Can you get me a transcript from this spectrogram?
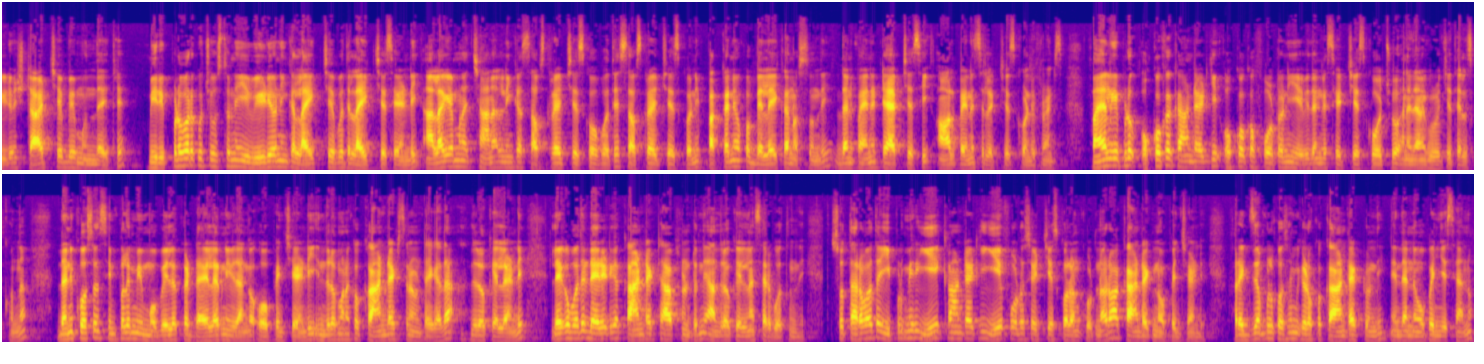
వీడియో స్టార్ట్ చేయబోయే ముందైతే మీరు ఇప్పటివరకు చూస్తున్న ఈ వీడియోని ఇంకా లైక్ చేయకపోతే లైక్ చేసేయండి. అలాగే మన ఛానల్ని ఇంకా సబ్స్క్రైబ్ చేసుకోకపోతే సబ్స్క్రైబ్ చేసుకొని పక్కనే ఒక బెల్ ఐకాన్ వస్తుంది. దానిపైన ట్యాప్ చేసి ఆల్ పైన సెలెక్ట్ చేసుకోండి ఫ్రెండ్స్. ఫైనల్గా ఇప్పుడు ఒక్కొక్క కాంటాక్ట్కి ఒక్కొక్క ఫోటోని ఏ విధంగా సెట్ చేసుకోవచ్చు అనే దాని గురించి తెలుసుకుందాం. దానికోసం సింపుల్ మీ మొబైల్ యొక్క డైలర్ని విధంగా ఓపెన్ చేయండి. ఇందులో మనకు కాంటాక్ట్స్ అని ఉంటాయి కదా అందులోకి వెళ్ళండి. లేకపోతే డైరెక్ట్గా కాంటాక్ట్ ఆప్షన్ ఉంటుంది అందులోకి వెళ్ళినా సరిపోతుంది. సో తర్వాత ఇప్పుడు మీరు ఏ కాంటాక్ట్కి ఏ ఫోటో సెట్ చేసుకోవాలనుకుంటున్నారో ఆ కాంటాక్ట్ని ఓపెన్ చేయండి. ఫర్ ఎగ్జాంపుల్ కోసం ఇక్కడ ఒక కాంటాక్ట్ ఉంది నేను దాన్ని ఓపెన్ చేశాను.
